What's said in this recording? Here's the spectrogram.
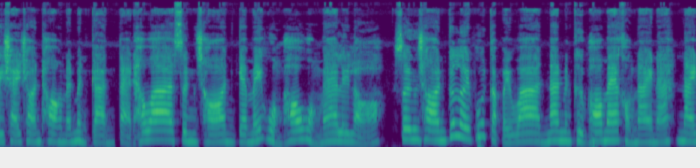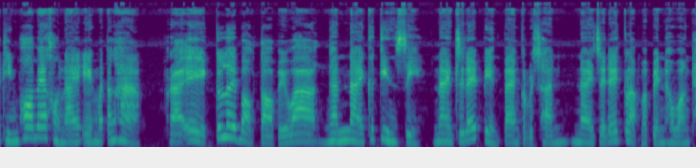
ยใช้ช้อนทองนั้นเหมือนกัน แต่ถ้าว่าซึงชอนแกไม่ห่วงพ่อห่วงแม่เลยเหรอ ซึงชอนก็เลยพูดกลับไปว่านั่นมันคือพ่อแม่ของนายนะ นายทิ้งพ่อแม่ของนายเองมาตั้งหาก ระเอกก็เลยบอกต่อไปว่า งั้นนายก็กินสิ นายจะได้เปลี่ยนแปลงกับฉัน นายจะได้กลับมาเป็นฮวังแท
